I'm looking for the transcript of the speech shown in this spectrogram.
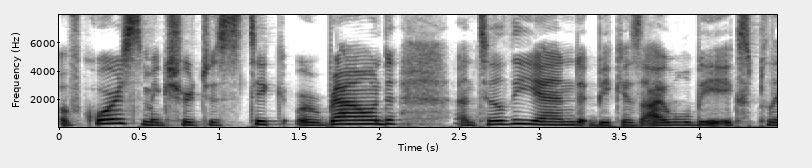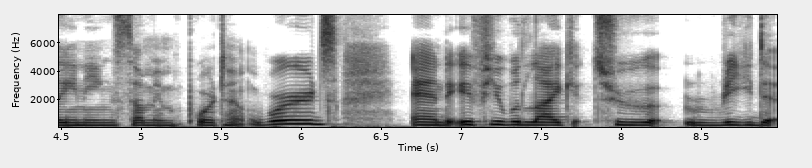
Of course, make sure to stick around until the end because I will be explaining some important words. And if you would like to read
